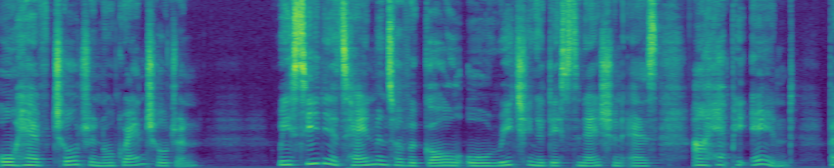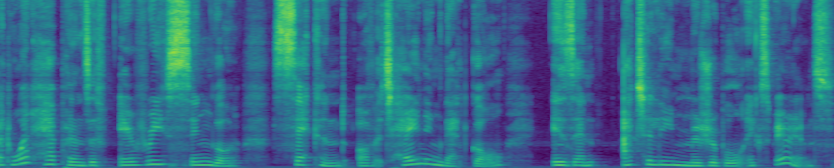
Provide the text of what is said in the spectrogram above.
or have children or grandchildren. We see the attainment of a goal or reaching a destination as our happy end. But what happens if every single second of attaining that goal is an utterly miserable experience?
